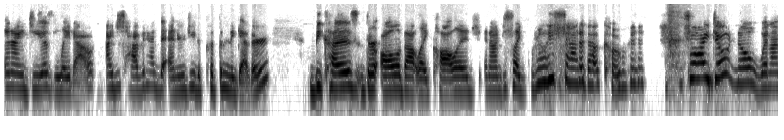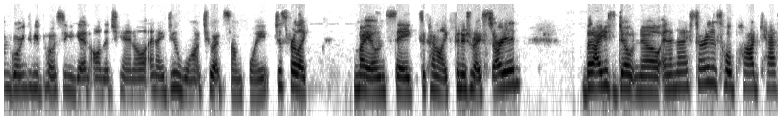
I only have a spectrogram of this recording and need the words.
and ideas laid out. I just haven't had the energy to put them together because they're all about like college and I'm just like really sad about COVID. so I don't know when I'm going to be posting again on the channel and I do want to at some point just for like my own sake to kind of like finish what I started but I just don't know. And then I started this whole podcast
